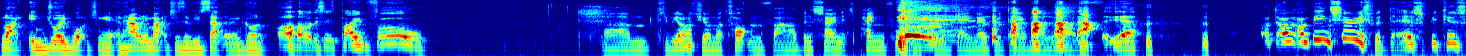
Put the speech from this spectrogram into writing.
Like, enjoyed watching it, and how many matches have you sat there and gone, oh, this is painful? Um, to be honest with you, I'm a Tottenham fan. I've been saying it's painful watching a game every day of my life. Yeah. I- I'm being serious with this because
